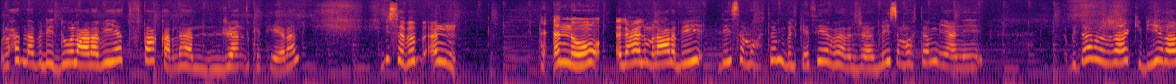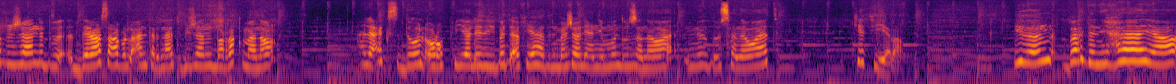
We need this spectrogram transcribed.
ولاحظنا باللي الدول العربية تفتقر لهذا الجانب كثيرا بسبب أن أنه العالم العربي ليس مهتم بالكثير بهذا الجانب ليس مهتم يعني بدرجة كبيرة بجانب الدراسة عبر الإنترنت بجانب الرقمنة على عكس الدول الأوروبية التي بدأ في هذا المجال يعني منذ سنوات منذ سنوات كثيرة. إذا بعد نهاية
